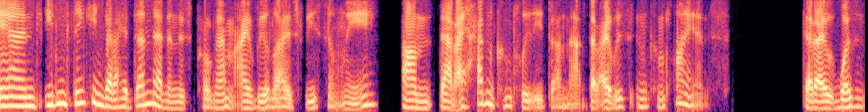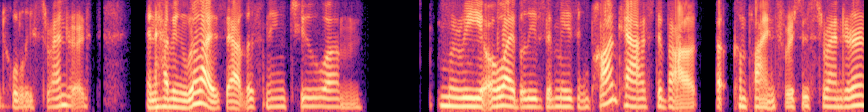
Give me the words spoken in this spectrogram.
and even thinking that I had done that in this program, I realized recently um, that I hadn't completely done that, that I was in compliance, that I wasn't totally surrendered. And having realized that, listening to um, Marie O, I believe's amazing podcast about uh, compliance versus surrender,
